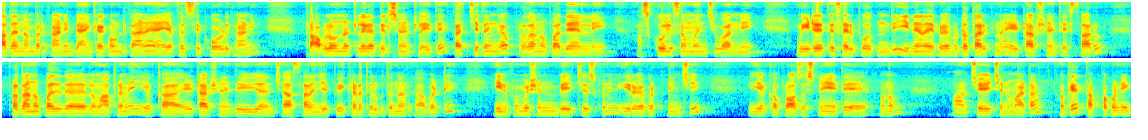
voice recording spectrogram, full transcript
ఆధార్ నెంబర్ కానీ బ్యాంక్ అకౌంట్ కానీ ఐఎఫ్ఎస్సి కోడ్ కానీ ప్రాబ్లం ఉన్నట్లుగా తెలిసినట్లయితే ఖచ్చితంగా ప్రధాన ఉపాధ్యాయుల్ని ఆ స్కూల్కి సంబంధించి వారిని మీటర్ అయితే సరిపోతుంది. ఈ నెల ఇరవై ఒకటో తారీఖున ఎయిట్ ఆప్షన్ అయితే ఇస్తారు. ప్రధాన ఉపాధ్యాయులు మాత్రమే ఈ యొక్క ఎయిట్ ఆప్షన్ అయితే యూజ్ చేస్తారని చెప్పి ఇక్కడ తెలుపుతున్నారు కాబట్టి ఈ ఇన్ఫర్మేషన్ బేస్ చేసుకుని ఇరవై ఒకటి నుంచి ఈ యొక్క ప్రాసెస్ని అయితే మనం చేయొచ్చు అనమాట ఓకే? తప్పకుండా ఈ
